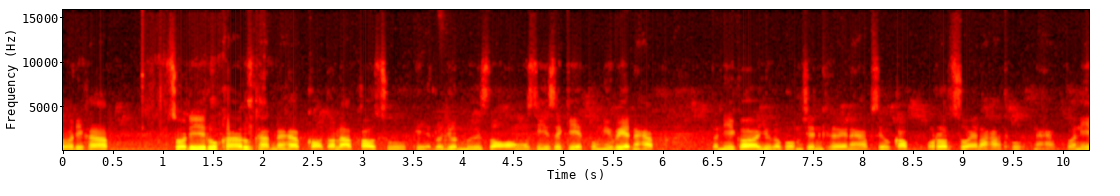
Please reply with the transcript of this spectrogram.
สวัสดีครับ สวัสดีลูกค้าทุกท่านนะครับขอต้อนรับเข้าสู่เพจรถยนต์มือ2สีสเกตพงนิเวศนะครับ วันนี้ก็อยู่กับผมเช่นเคยนะครับเซลก๊อฟรถสวยราคาถูกนะครับ วันนี้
